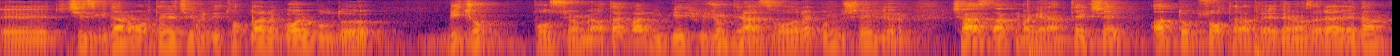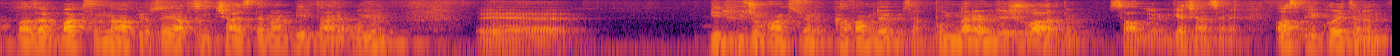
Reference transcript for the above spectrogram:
e, çizgiden ortaya çevirdiği toplarla gol bulduğu birçok pozisyon ve atak var. Bir, bir hücum prensibi olarak bunu düşünebiliyorum. Chelsea'de aklıma gelen tek şey at topu sol tarafta Eden Hazar'a. Eden Hazar baksın ne yapıyorsa yapsın. Chelsea'de ben bir tane oyun e, bir hücum aksiyonu kafamda yok mesela. Bundan önce şu vardı sallıyorum geçen sene. Aspilicueta'nın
